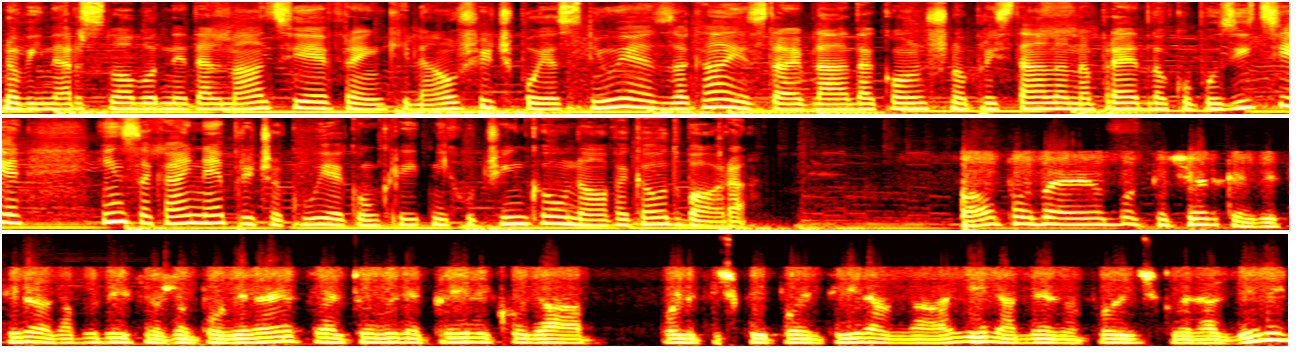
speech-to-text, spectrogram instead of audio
Novinar Slobodne Dalmacije Franki Laušič pojasnjuje, zakaj je zdaj vlada končno pristala na predlog opozicije in zakaj ne pričakuje konkretnih učinkov novega odbora. Pa oporba je od početka inzistirala da bude istražno povjerenstvo, jer tu vide priliku da politički poentirali na, i na dnevno političkoj razini,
